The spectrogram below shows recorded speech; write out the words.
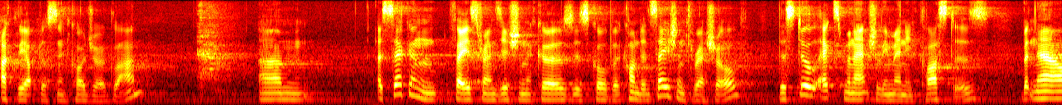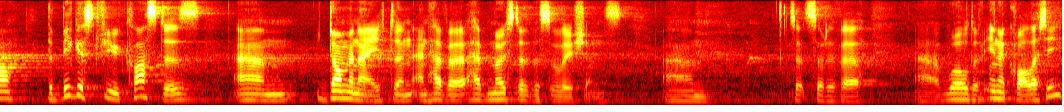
Achlioptas and Coja-Oghlan. Um, a second phase transition occurs is called the condensation threshold. There's still exponentially many clusters, but now the biggest few clusters um, dominate and, and have, a, have most of the solutions. Um, so it's sort of a, a world of inequality.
